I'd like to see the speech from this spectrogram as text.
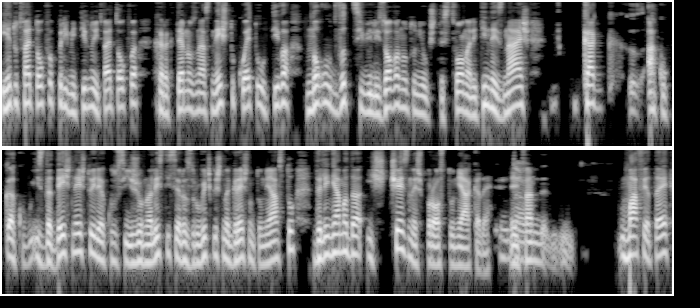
И ето това е толкова примитивно и това е толкова характерно за нас. Нещо, което отива много отвъд цивилизованото ни общество. Нали? Ти не знаеш как ако, ако издадеш нещо или ако си журналист и се разровичкаш на грешното място, дали няма да изчезнеш просто някъде. Да. И това, мафията е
